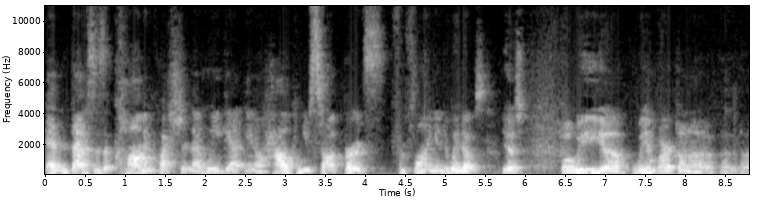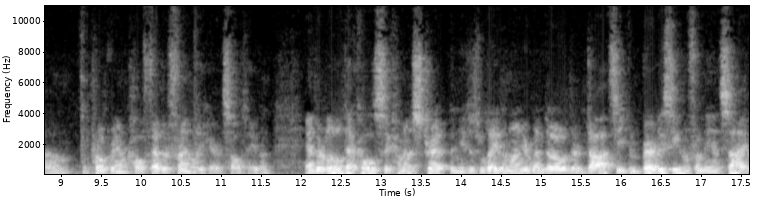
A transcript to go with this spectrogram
and this is a common question that we Mhm. get, you know, how can you stop birds from flying into windows? Yes. Well, we, uh, we embarked on a, a, um, a program called Feather Friendly here at Salt Haven. And they're little decals, they come in a strip and you just lay them on your window. They're dots, so you can barely see them from the inside.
